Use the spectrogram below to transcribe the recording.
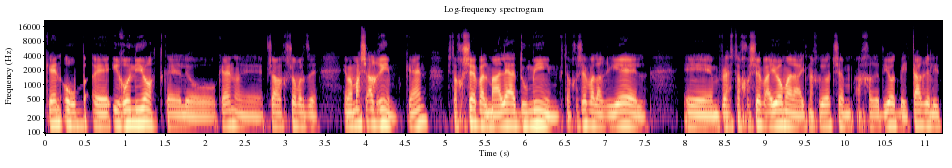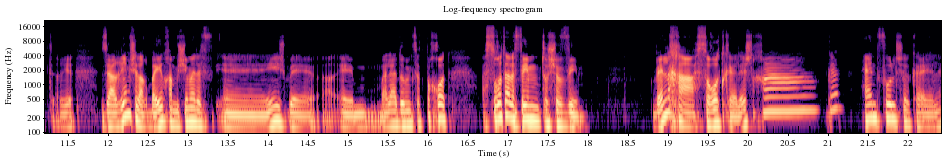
כן, אור, אה, עירוניות כאלה, או, כן, אה, אפשר לחשוב על זה, הם ממש ערים, כן? כשאתה חושב על מעלה אדומים, כשאתה חושב על אריאל, וכשאתה חושב היום על ההתנחלויות שהן החרדיות, ביתר עילית, זה ערים של 40-50 אלף אה, איש, במעלה אדומים קצת פחות, עשרות אלפים תושבים. ואין לך עשרות כאלה, יש לך, כן, הנדפול של כאלה.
